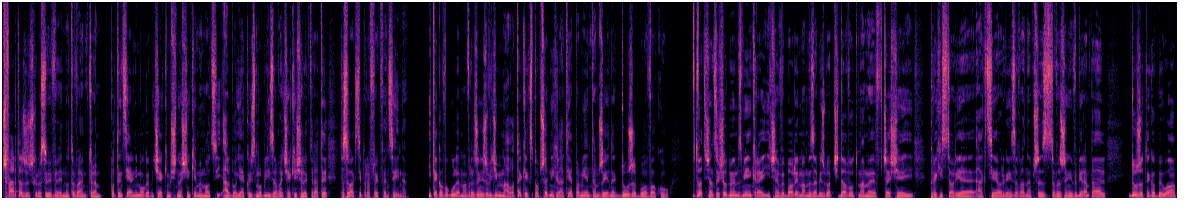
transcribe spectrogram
Czwarta rzecz, którą sobie wynotowałem, która potencjalnie mogła być jakimś nośnikiem emocji albo jakoś zmobilizować jakieś elektoraty, to są akcje profrekwencyjne. I tego w ogóle mam wrażenie, że widzimy mało. Tak jak z poprzednich lat, ja pamiętam, że jednak dużo było wokół. W 2007 Zmień kraj, idź na wybory, mamy Zabierz babci dowód, mamy wcześniej prehistorię, akcje organizowane przez Stowarzyszenie Wybieram.pl. Dużo tego było.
